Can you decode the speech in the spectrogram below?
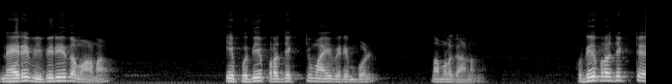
നേരെ വിപരീതമാണ് ഈ പുതിയ പ്രൊജക്റ്റുമായി വരുമ്പോൾ നമ്മൾ കാണുന്നു. പുതിയ പ്രൊജക്റ്റ്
